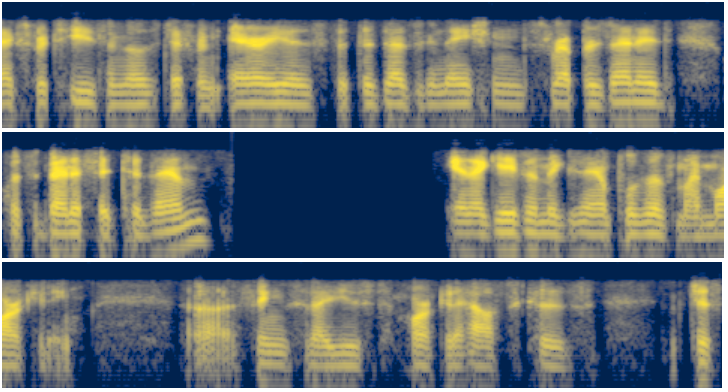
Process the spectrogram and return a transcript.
expertise in those different areas that the designations represented was a benefit to them. And I gave them examples of my marketing, uh, things that I used to market a house because just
